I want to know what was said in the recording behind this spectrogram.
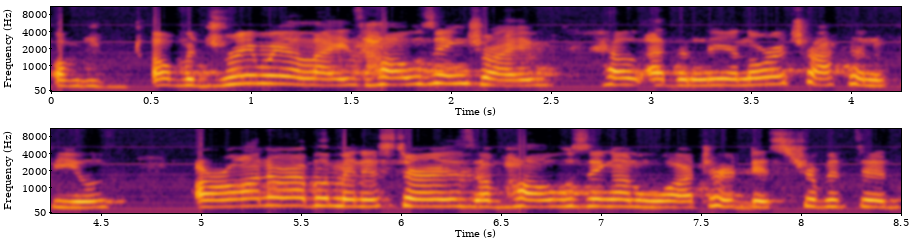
of, of a Dream Realized housing drive held at the Leonora Track and Field, our honorable ministers of housing and water distributed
